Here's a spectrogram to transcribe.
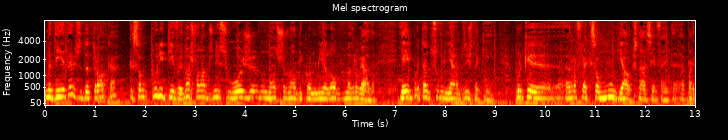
medidas de troca que são punitivas. Nós falámos nisso hoje no nosso Jornal de Economia, logo de madrugada. E é importante sublinharmos isto aqui, porque a reflexão mundial que está a ser feita, a parte,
